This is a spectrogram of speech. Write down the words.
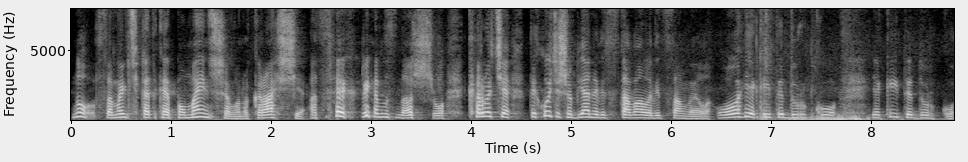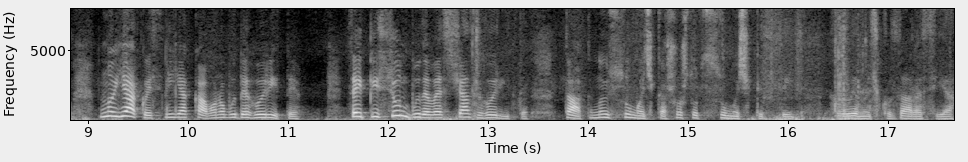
Ну, самельчика таке поменше, воно краще, а це хрен зна що. Коротше, ти хочеш, щоб я не відставала від самвела. Ой, який ти дурко, який ти дурко. Ну, якось ніяка, воно буде горіти. Цей пісюн буде весь час горіти. Так, ну і сумочка. Що ж тут з сумочки в цій? Хвилиночку, зараз я.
